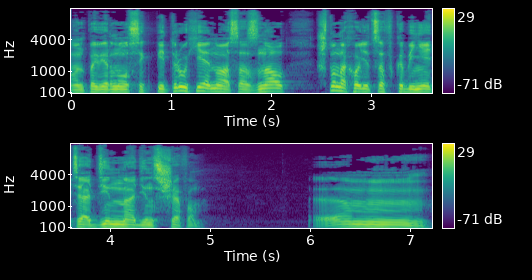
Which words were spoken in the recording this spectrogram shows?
Он повернулся к Петрухе, но осознал, что находится в кабинете один на один с шефом. «Эм...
